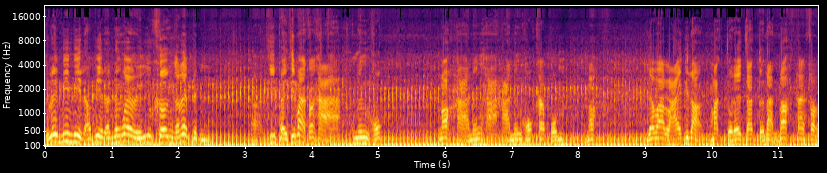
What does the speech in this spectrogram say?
ก็เลยมีมีดเอามีดอันหนึงไว้อยู่เครื่องก็เลยเป็นที่ไปที่มาของหาหนึ่งหกเนาะหาหนึ่งหาหาหนึ่งหกครับผมเนาะอย่าว่าหลายพี่น้องมักตัวใดจัดตัวนั้นเนาะทางฟัง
